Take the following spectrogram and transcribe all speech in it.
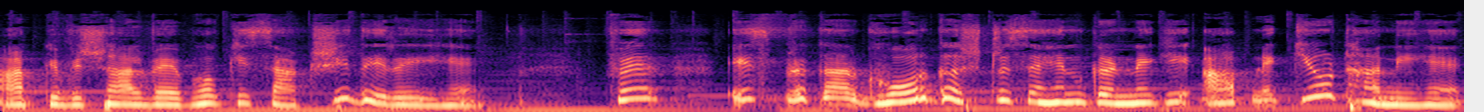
आपके विशाल वैभव की साक्षी दे रही है। फिर इस प्रकार घोर कष्ट सहन करने की आपने क्यों ठानी है?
